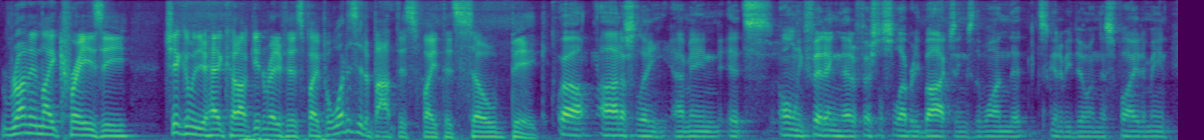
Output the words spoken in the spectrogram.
running like crazy, chicken with your head cut off, getting ready for this fight. But what is it about this fight that's so big? Well, honestly, I mean, it's only fitting that official celebrity boxing's the one that's going to be doing this fight. I mean,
